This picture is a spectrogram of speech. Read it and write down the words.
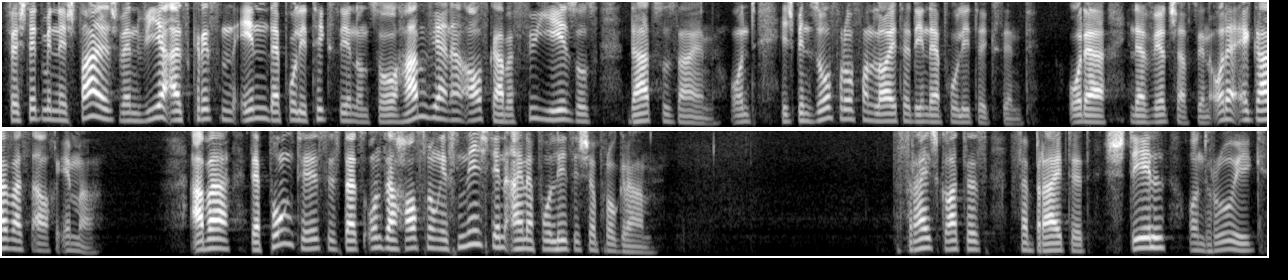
Versteht mich nicht falsch, wenn wir als Christen in der Politik sind und so, haben wir eine Aufgabe für Jesus da zu sein. Und ich bin so froh von Leuten, die in der Politik sind oder in der Wirtschaft sind oder egal was auch immer. Aber der Punkt ist, ist, dass unsere Hoffnung ist nicht in einem politischen Programm. Das Reich Gottes verbreitet still und ruhig,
